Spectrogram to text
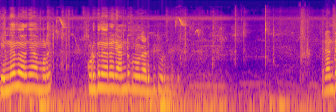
പിന്നെന്ന് പറഞ്ഞാൽ നമ്മൾ കൊടുക്കുന്നവരെ രണ്ട് ഫ്രോഗ് അടുപ്പിച്ച് കൊടുക്കുന്നുണ്ട്. രണ്ട്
